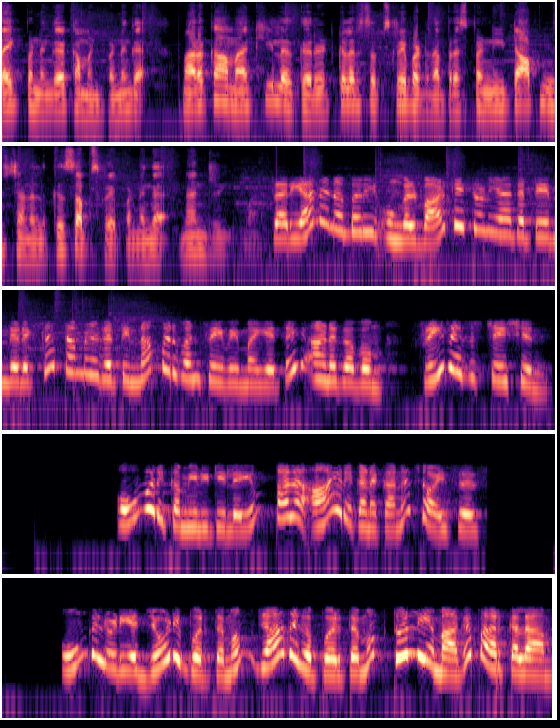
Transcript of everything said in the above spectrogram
லைக் பண்ணுங்க கமெண்ட் பண்ணுங்க. மறக்காம கீழே இருக்க ரெட் கலர் சப்ஸ்கிரைப் பட்டனை பிரஸ் பண்ணி டாப் நியூஸ் சேனலுக்கு சப்ஸ்கிரைப் பண்ணுங்க. நன்றி சரியான நபரை உங்கள் வாழ்க்கை துணையாக தேர்ந்தெடுக்க தமிழகத்தின் நம்பர் ஒன் சேவை மையத்தை அணுகவும். ஃப்ரீ ரெஜிஸ்ட்ரேஷன் ஒவ்வொரு கம்யூனிட்டிலையும் பல ஆயிரக்கணக்கான சாய்ஸஸ் உங்களுடைய ஜோடி பொருத்தமும் ஜாதக பொருத்தமும் துல்லியமாக பார்க்கலாம்.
